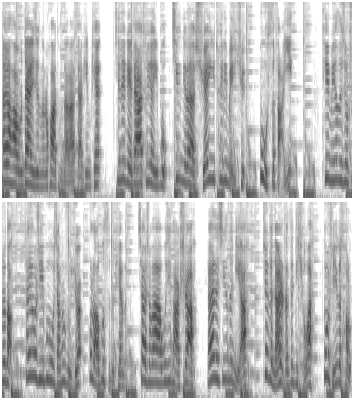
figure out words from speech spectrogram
大家好，我是戴眼镜拿着话筒的拉塞偏偏，今天给大家推荐一部经典的悬疑推理美剧《不死法医》。听名字就知道，这又是一部讲述主角不老不死的片子，像什么无极法师啊。来自星星的你啊，这个男人来自地球啊，都是一个套路。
